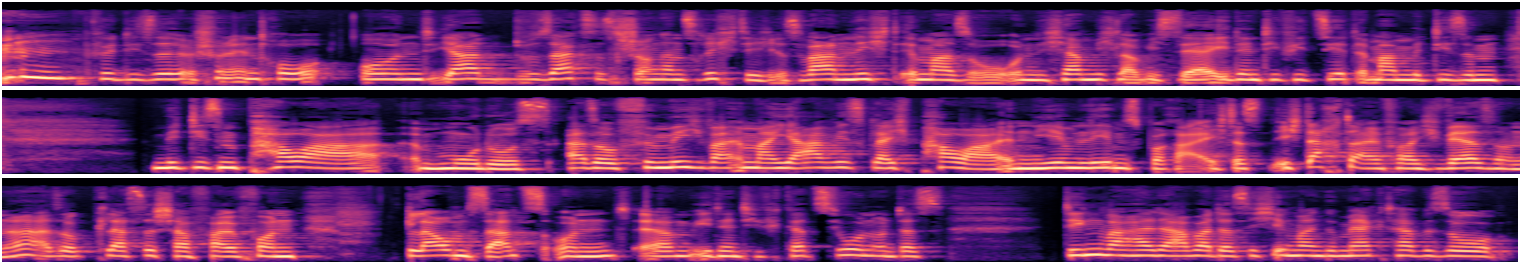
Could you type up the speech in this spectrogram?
für diese schöne Intro. Und ja, du sagst es schon ganz richtig. Es war nicht immer so. Und ich habe mich, glaube ich, sehr identifiziert immer mit diesem mit diesem Power-Modus. Also für mich war immer ja, wie ist gleich Power in jedem Lebensbereich. Das, ich dachte einfach, ich wäre so, ne? Also klassischer Fall von Glaubenssatz und ähm, Identifikation. Und das Ding war halt aber, dass ich irgendwann gemerkt habe, so,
